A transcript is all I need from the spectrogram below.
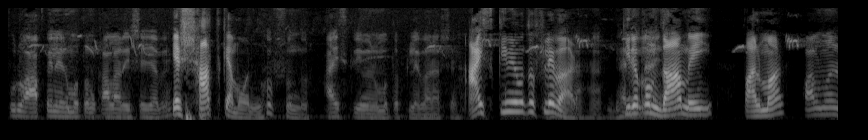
পুরো আপেলের মতন কালার এসে যাবে। এর স্বাদ কেমন? খুব সুন্দর আইসক্রিমের মতো ফ্লেভার আসে। আইসক্রিমের মতো ফ্লেভার হ্যাঁ, কীরকম দাম এই পালমার। পালমার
